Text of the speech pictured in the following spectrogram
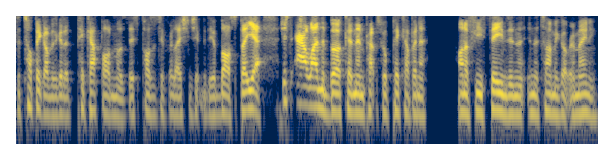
the topic I was going to pick up on was this positive relationship with your boss. But yeah, just outline the book, and then perhaps we'll pick up in a on a few themes in the in the time we got remaining.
